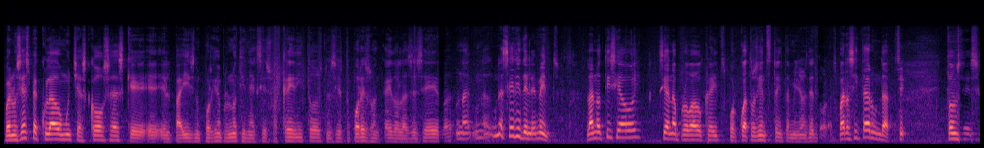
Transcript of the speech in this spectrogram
bueno, se ha especulado muchas cosas, que eh, el país, por ejemplo, no tiene acceso a créditos, ¿no es cierto? Por eso han caído las reservas, una, una- una serie de elementos. La noticia hoy, se han aprobado créditos por 430 millones de dólares, para citar un dato. Sí. Entonces,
